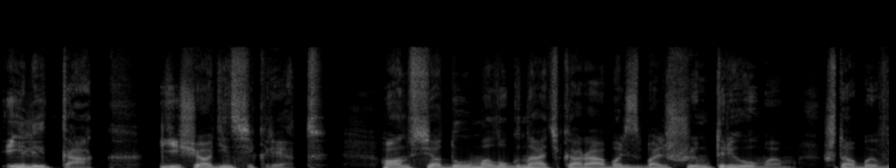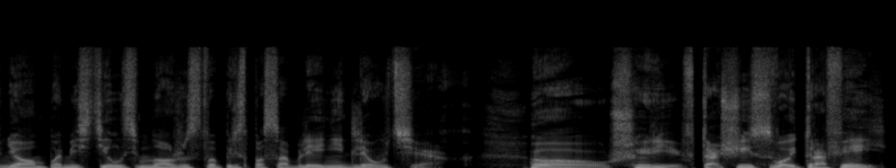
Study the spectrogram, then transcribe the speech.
или так. Еще один секрет. Он все думал угнать корабль с большим трюмом, чтобы в нем поместилось множество приспособлений для утех. «О, шериф, тащи свой трофей.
